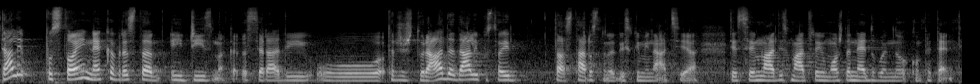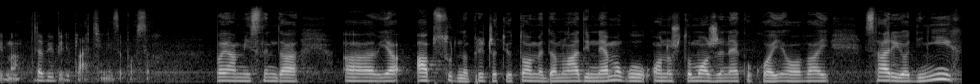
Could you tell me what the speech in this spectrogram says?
Da li postoji neka vrsta ageizma kada se radi u tržištu rada? Da li postoji ta starostna diskriminacija gde se mladi smatraju možda nedovoljno kompetentima da bi bili plaćeni za posao? Pa ja mislim da a, ja absurdno pričati o tome da mladi ne mogu ono što može neko ko je ovaj stariji od njih,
